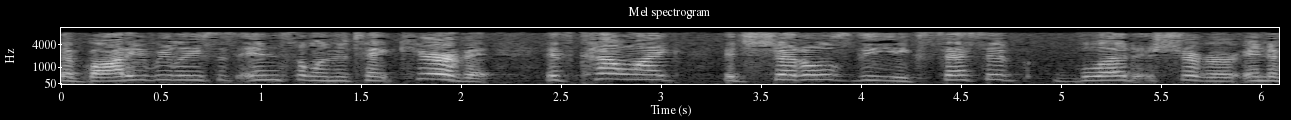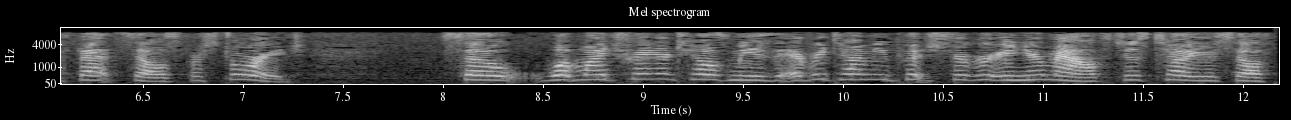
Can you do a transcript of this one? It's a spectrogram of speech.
the body releases insulin to take care of it. It's kind of like it shuttles the excessive blood sugar into fat cells for storage. So what my trainer tells me is every time you put sugar in your mouth, just tell yourself,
